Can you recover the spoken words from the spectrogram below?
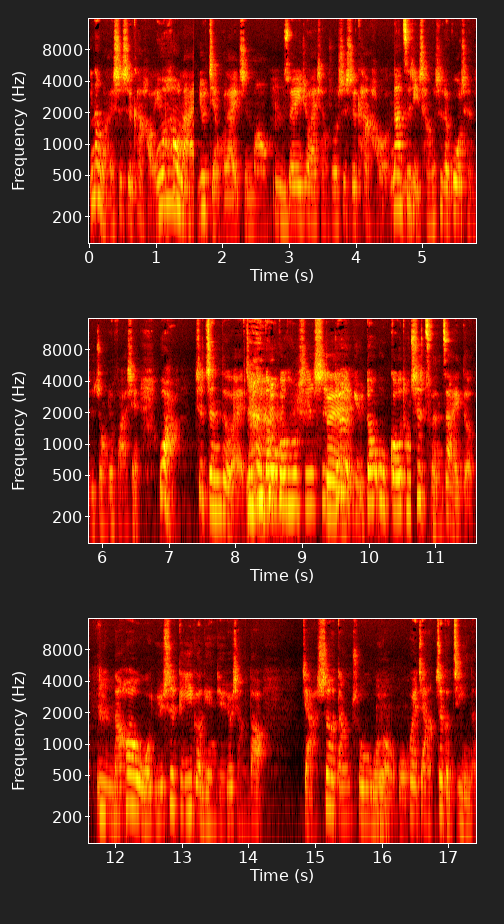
那我来试试看好了，因为后来又捡回来一只猫，嗯所以就来想说试试看好了。那自己尝试的过程之中，就发现哇，是真的哎，真的动物沟通师是 就是与动物沟通是存在的。嗯，然后我于是第一个连接就想到，假设当初我有、我会这样这个技能。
